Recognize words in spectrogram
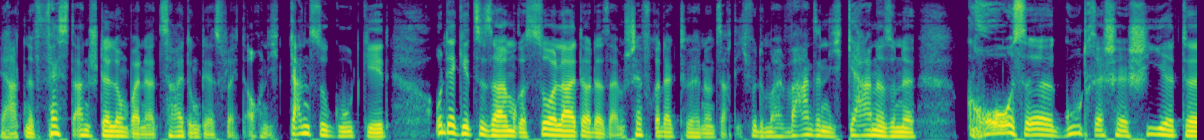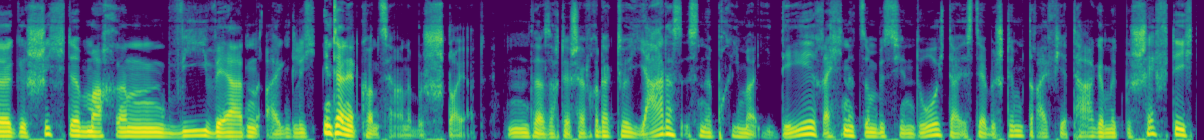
Der hat eine Festanstellung bei einer Zeitung, der es vielleicht auch nicht ganz so gut geht. Und er geht zu seinem Ressortleiter oder seinem Chefredakteur hin und sagt, ich würde mal wahnsinnig gerne so eine große, gut recherchierte Geschichte machen, wie werden eigentlich Internetkonzerne besteuert. Und da sagt der Chefredakteur, ja, das ist eine prima Idee, rechnet so ein bisschen durch, da ist er bestimmt drei, vier Tage mit beschäftigt,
